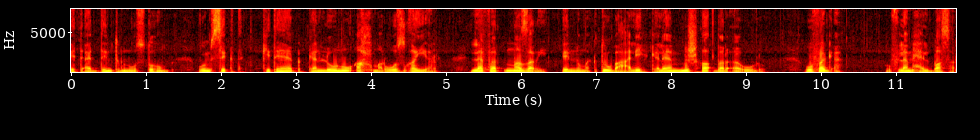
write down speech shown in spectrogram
اتقدمت من وسطهم ومسكت كتاب كان لونه أحمر وصغير. لفت نظري إنه مكتوب عليه كلام مش هقدر أقوله. وفجأة وفي لمح البصر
